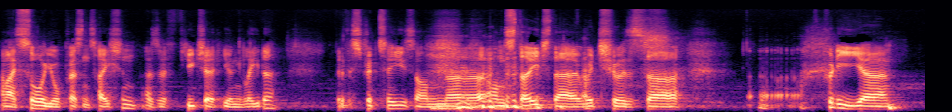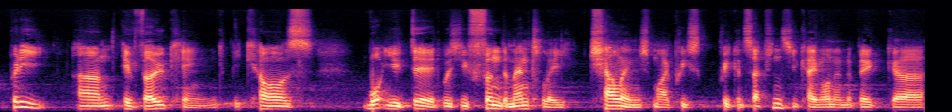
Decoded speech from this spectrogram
and I saw your presentation as a future young leader. Bit of a striptease on uh, on stage there, which was uh, pretty uh, pretty um, evoking because what you did was you fundamentally challenged my pre- preconceptions. You came on in a big uh,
